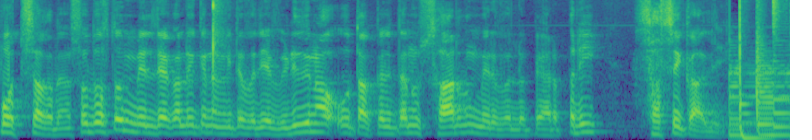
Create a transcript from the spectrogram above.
ਪੁੱਛ ਸਕਦੇ ਹੋ। ਸੋ ਦੋਸਤੋ, ਮਿਲਦੇ ਆ ਕੱਲ੍ਹ ਇੱਕ ਨਵੀਂ ਤੇ ਵਧੀਆ ਵੀਡੀਓ ਦੇ ਨਾਲ। ਉਹ ਤੱਕ ਲਈ ਤੁਹਾਨੂੰ ਸਾਰਿਆਂ ਨੂੰ ਮੇਰੇ ਵੱਲੋਂ ਪਿਆਰ ਭਰੀ ਸਤਿ ਸ਼੍ਰੀ ਅਕਾਲ ਜੀ।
